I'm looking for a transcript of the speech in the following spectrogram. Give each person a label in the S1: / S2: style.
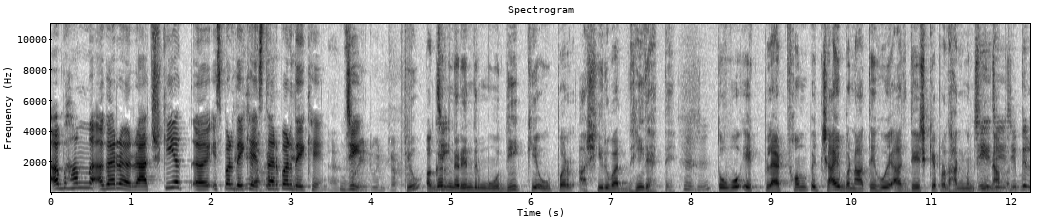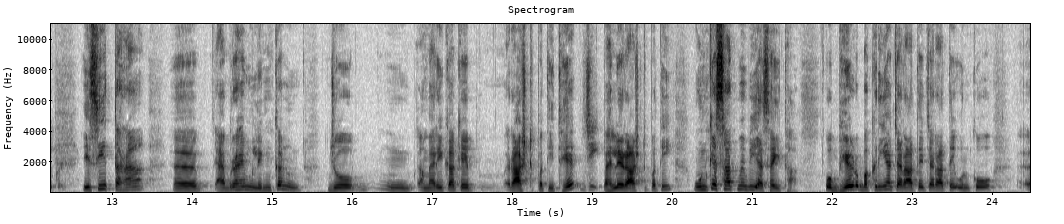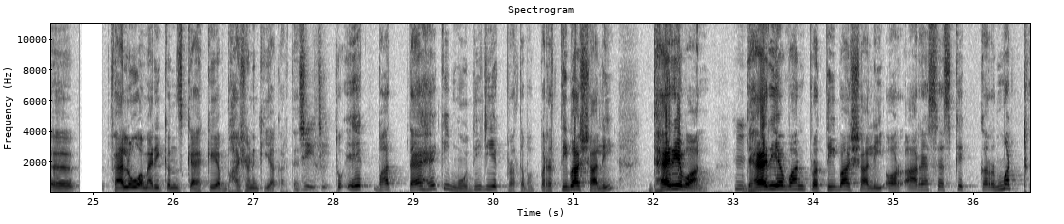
S1: अब हम अगर राजकीय इस पर देखें स्तर पर देखें। जी।
S2: अगर नरेंद्र मोदी के ऊपर आशीर्वाद नहीं रहते हम्म, हम्म। तो वो एक प्लेटफॉर्म पे चाय बनाते हुए आज देश के प्रधानमंत्री ना बनते इसी तरह अब्राहम लिंकन जो अमेरिका के राष्ट्रपति थे पहले राष्ट्रपति उनके साथ में भी ऐसा ही था। वो भेड़ बकरियाँ चराते चराते उनको फेलो अमेरिकन कह के अब भाषण किया करते
S1: जी, जी.
S2: तो एक बात तय है कि मोदी जी एक प्रतिभाशाली धैर्यवान हम्म। धैर्यवान प्रतिभाशाली और आरएसएस के कर्मठ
